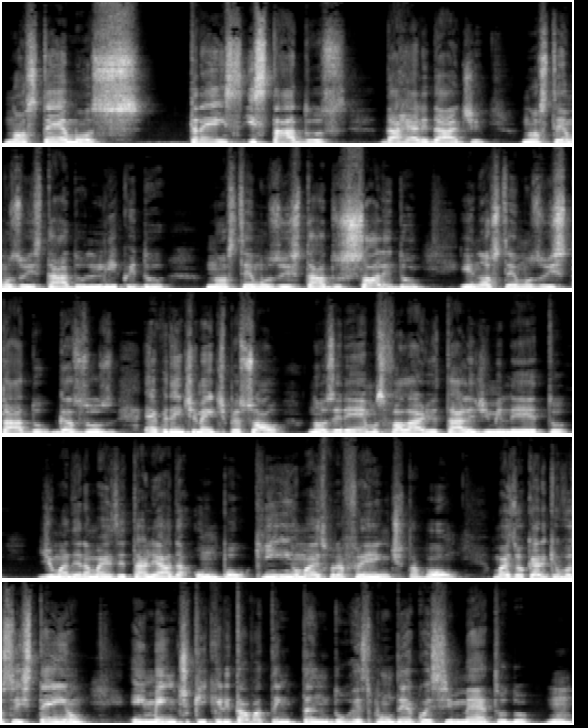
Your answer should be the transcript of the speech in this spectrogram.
nós temos três estados da realidade. Nós temos o estado líquido, nós temos o estado sólido e nós temos o estado gasoso. Evidentemente, pessoal, nós iremos falar de Tales de Mileto de maneira mais detalhada um pouquinho mais para frente, tá bom? Mas eu quero que vocês tenham em mente o que, que ele estava tentando responder com esse método. Hum?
